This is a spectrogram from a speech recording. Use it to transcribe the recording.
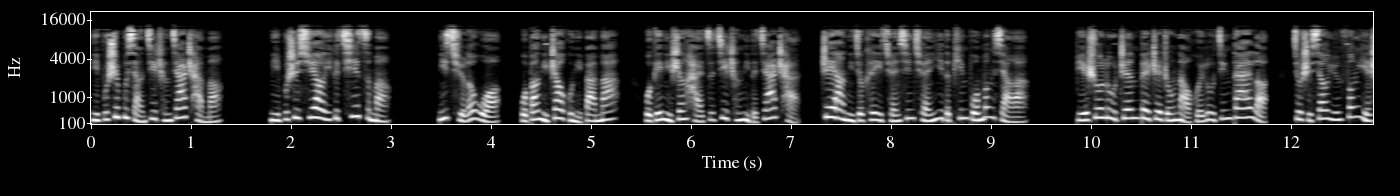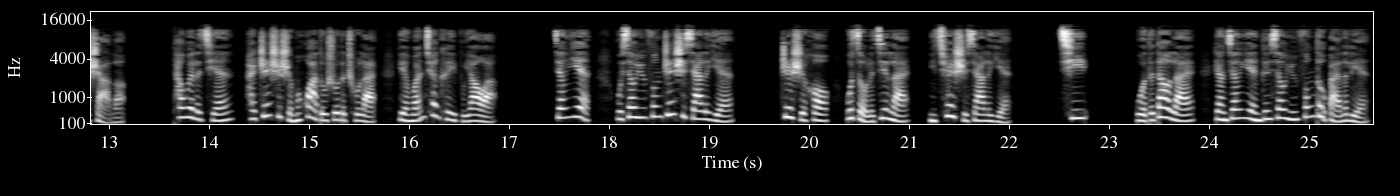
你不是不想继承家产吗？你不是需要一个妻子吗？你娶了我，我帮你照顾你爸妈，我给你生孩子，继承你的家产，这样你就可以全心全意的拼搏梦想啊！”别说陆贞被这种脑回路惊呆了，就是萧云峰也傻了。他为了钱，还真是什么话都说得出来，脸完全可以不要啊。江燕，我萧云峰真是瞎了眼。这时候我走了进来，你确实瞎了眼。七，我的到来让江燕跟萧云峰都白了脸。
